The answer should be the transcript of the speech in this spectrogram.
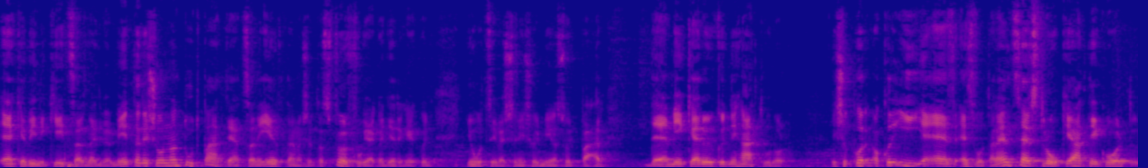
el kell vinni 240 méter, és onnan tud párt játszani értelmeset. Azt fölfogják a gyerekek, hogy 8 évesen is, hogy mi az, hogy pár, de még kell erőködni hátulról. És akkor, akkor így, ez, ez volt a rendszer, stroke játék volt,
